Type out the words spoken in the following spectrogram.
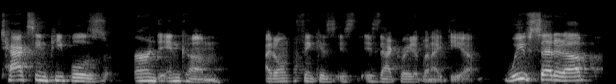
taxing people's earned income, I don't think is is is that great of an idea. We've set it up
